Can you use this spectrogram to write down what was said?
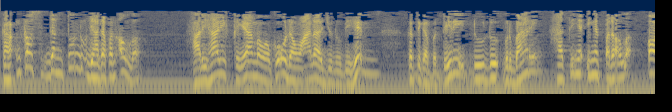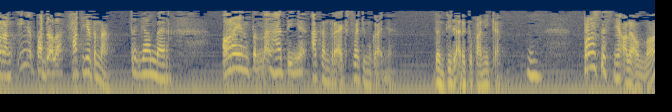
Kalau engkau sedang tunduk di hadapan Allah, hari-hari qiyamah wa qu'udan wa ala junubihim, ketika berdiri, duduk, berbaring, hatinya ingat pada Allah. Orang ingat pada Allah, hatinya tenang. Tergambar. Orang yang tenang hatinya akan terekspres di mukanya dan tidak ada kepanikan. Hmm. Prosesnya oleh Allah,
